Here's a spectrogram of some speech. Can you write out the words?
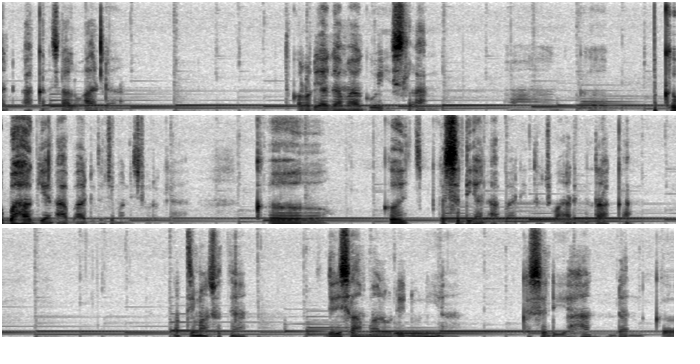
akan selalu ada. Kalau di agama gue Islam ke kebahagiaan abadi itu cuma di surga. Ke ke kesedihan abadi itu cuma ada di neraka. Ngerti maksudnya? Jadi selama lo di dunia kesedihan dan ke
